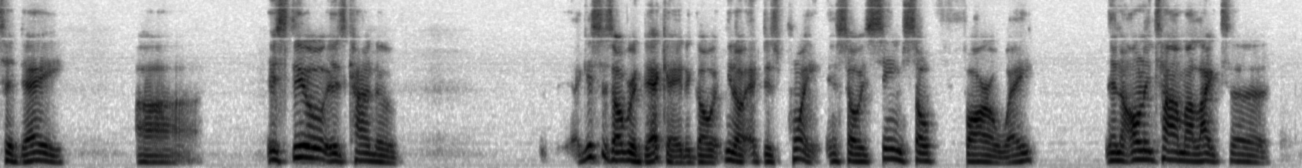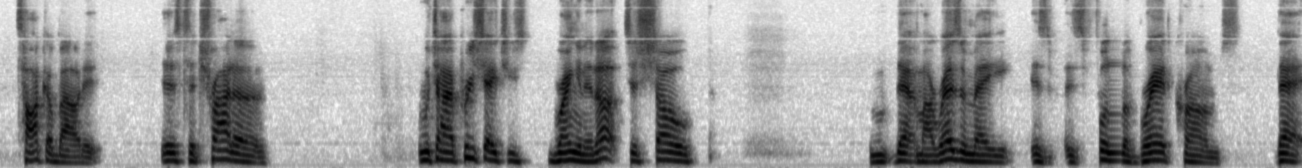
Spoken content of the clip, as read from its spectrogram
today, uh, it still is kind of. I guess it's over a decade ago, you know, at this point, and so it seems so far away. And the only time I like to talk about it is to try to which I appreciate you bringing it up to show that my resume is is full of breadcrumbs that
